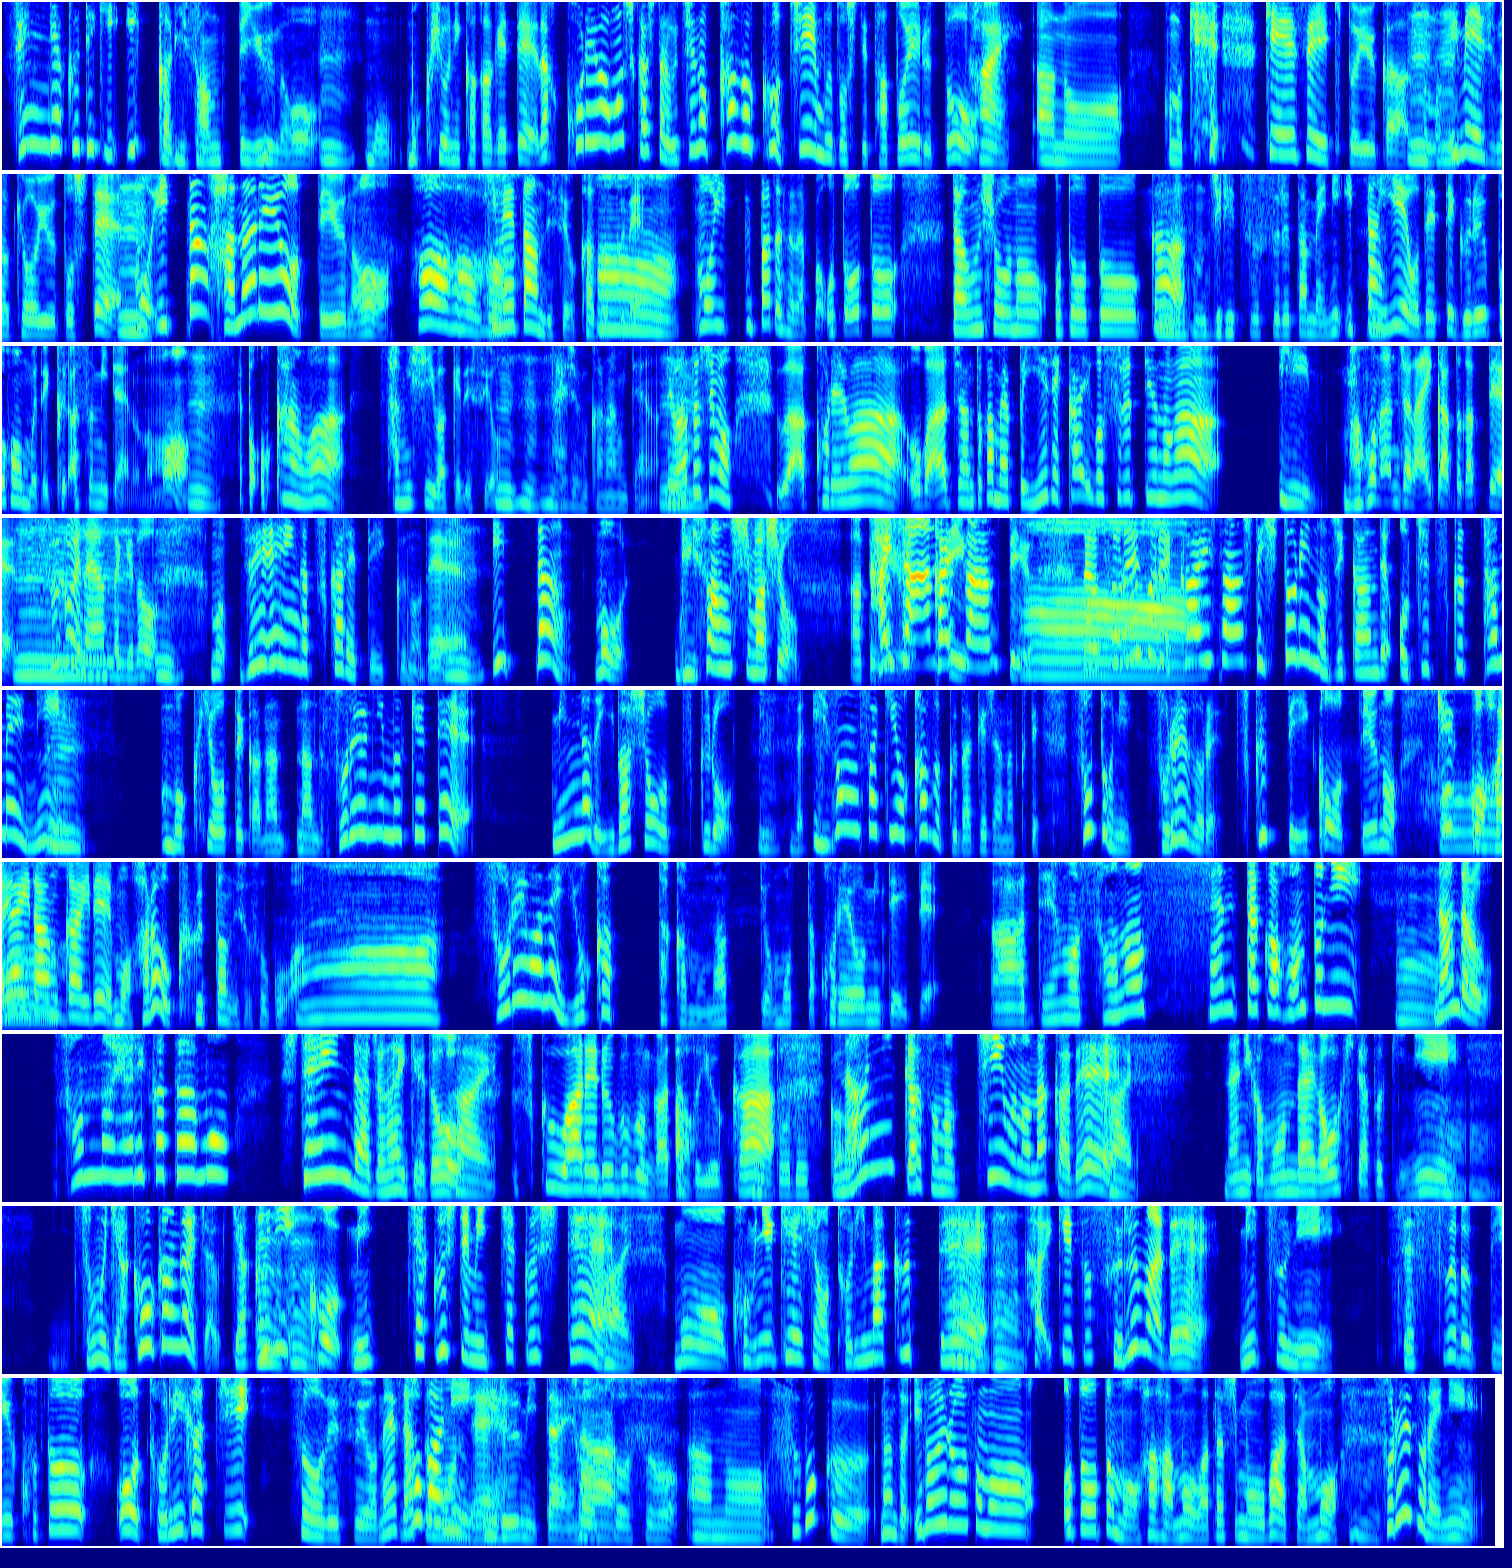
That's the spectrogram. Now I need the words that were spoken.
戦略的一家離散っていうのをうん。もう目標に掲げてだからこれはもしかしたらうちの家族をチームとして例えると、はい。あのーこのけ 形成期というかうんうん。そのイメージの共有として、うん。もう一旦離れようっていうのをはあはあはあ。決めたんですよ家族で。はもういいっぱいですよやっぱ弟ダウン症の弟うん。がその自立するために一旦家を出てグループホームで暮らすみたいなのも、あうん。やっぱおかんは寂しいわけですよ。うんうんうん。大丈夫かな？みたいな。うん。で私もうわこれはおばあちゃんとかもやっぱ家で介護するっていうのがいい孫なんじゃないかとかってすごい悩んだけどうんうんもう全員が疲れていくので、うん。一旦もう離散しましょう。解散解散っていう。だからそれぞれ解散して一人の時間で落ち着くためうにん。目標っていうかなんなんだろうそれに向けてみんなで居場所を作ろうっていう。うんうん依存先を家族だけじゃなくて外にそれぞれ作っていこうっていうのを結構早い段階でもう腹をくくったんですよそこは。あそれはね良かったかもなって思ったこれを見ていて。ーあーでもその選択は本当に、うん。なんだろう。そんなやり方もしていいんだじゃないけど、はい、救われる部分があったという本か当ですか。何かそのチームの中ではい、何か問題が起きた時に、うんうんその逆を考えちゃう。逆にこう密着して密着して、はい、もうコミュニケーションを取りまくって、うんうん。解決するまで密に接するっていうことを取りがちそうですよね。だそばにいるみたいな。そうそうそあのすごくなんだいろいろその弟も母も私もおばあちゃんもう、うん。それぞれに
